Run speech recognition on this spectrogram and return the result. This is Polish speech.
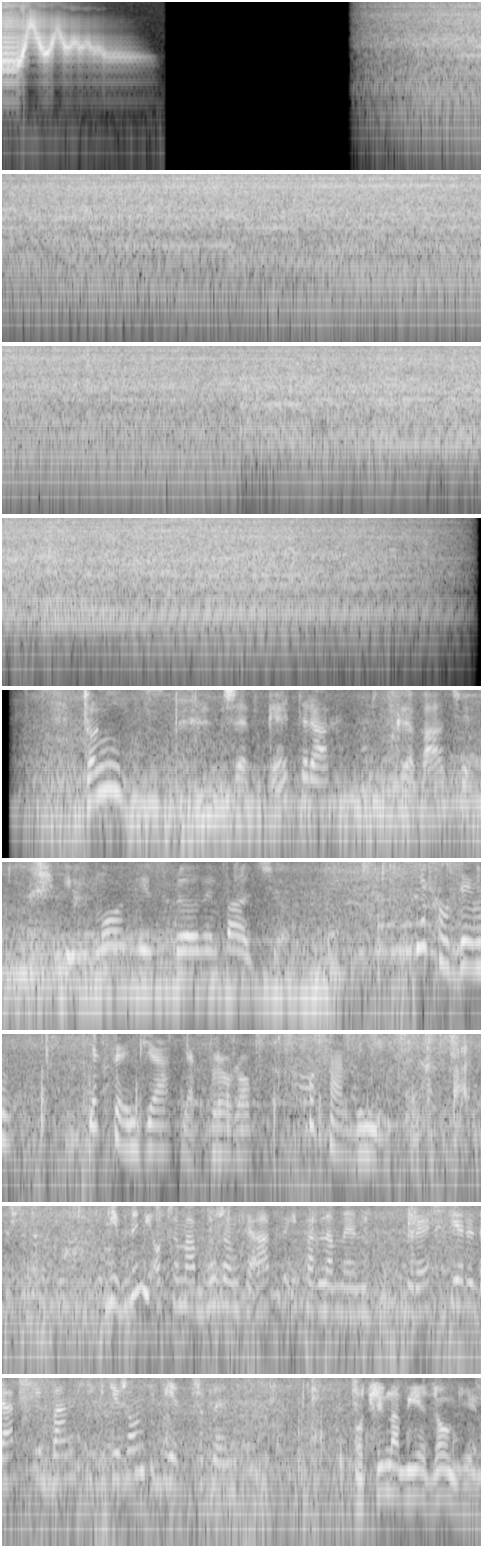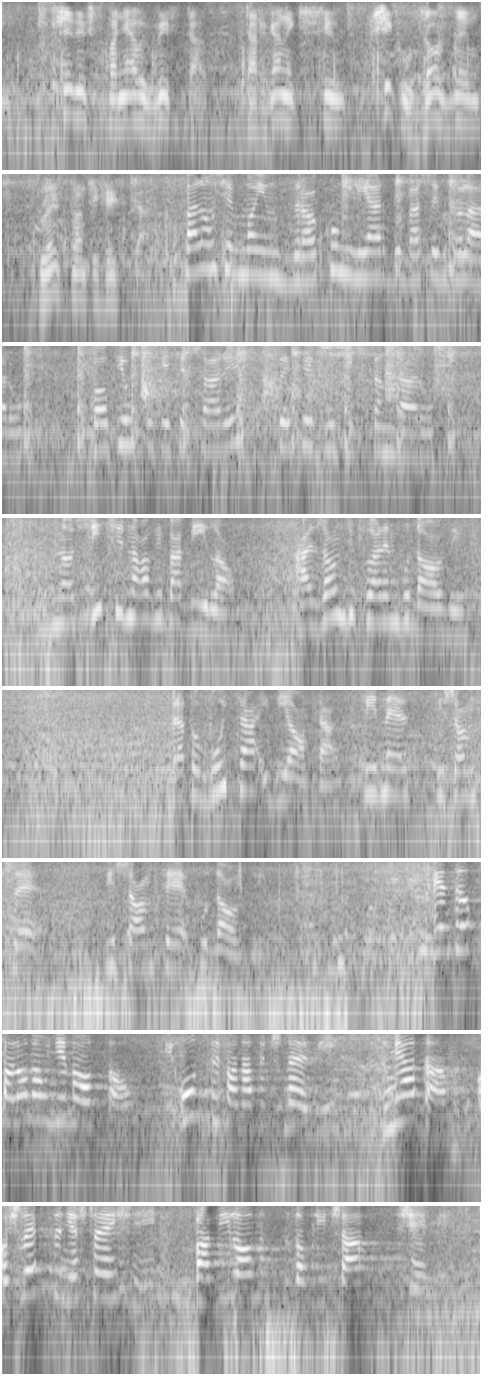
To nic, że w getrach, w krawacie i w modnie skrojonym palcio. Ja chodzę jak sędzia, jak prorok po twardym miejskim asfalcie. Gniewnymi oczyma burzę teatry i parlamenty, dyrekcje, redakcje, banki, gdzie rządzi bies przeklęty. Oczyma bije drogiem, szyby wspaniałych wystaw, targany krzy, krzyku drozdę Królestwa Antychrysta. Palą się w moim wzroku miliardy waszych dolarów. Popiół sypie się szary z pychy głupich sztandarów. Znosicie nowy Babilon, a rządzi planem budowy. Bratobójca idiota, stynę z tysiące, tysiące budowy. Więc rozpaloną niemocą i usty fanatycznymi zmiatam, oślepcy nieszczęśni, Babilon z oblicza ziemi.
